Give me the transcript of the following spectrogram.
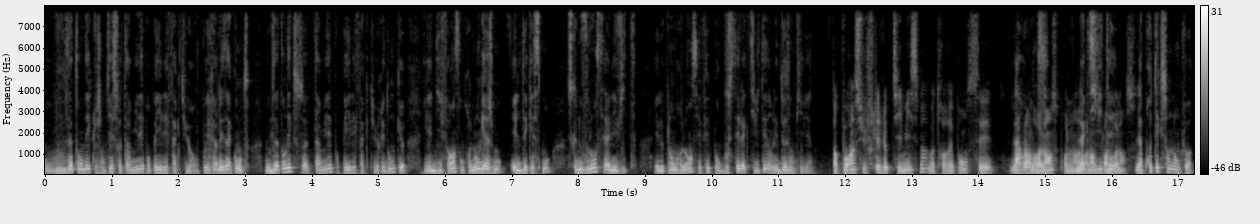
euh, vous attendez que le chantier soit terminé pour payer les factures. Vous pouvez faire des acomptes, mais vous attendez que ce soit terminé pour payer les factures. Et donc, euh, il y a une différence entre l'engagement et le décaissement. Ce que nous voulons, c'est aller vite. Et le plan de relance est fait pour booster l'activité dans les deux ans qui viennent. Donc, pour insuffler de l'optimisme, votre réponse, c'est la plan relance, de relance, plan de relance, plan de relance. La protection de l'emploi.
